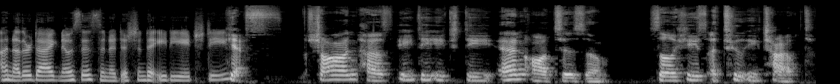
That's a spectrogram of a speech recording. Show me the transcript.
another diagnosis in addition to ADHD? Yes. Sean has ADHD and autism. So he's a 2E child.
